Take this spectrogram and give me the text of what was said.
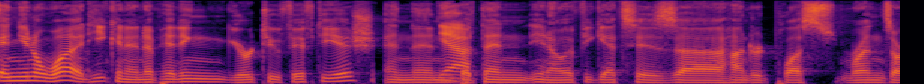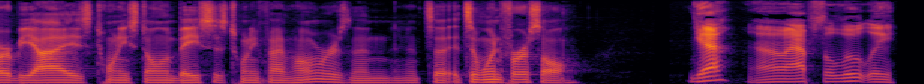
And you know what? He can end up hitting your 250 ish, and then Yeah. but then you know if he gets his uh, 100 plus runs, RBIs, 20 stolen bases, 25 homers, then it's a it's a win for us all. yeah, oh, absolutely.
